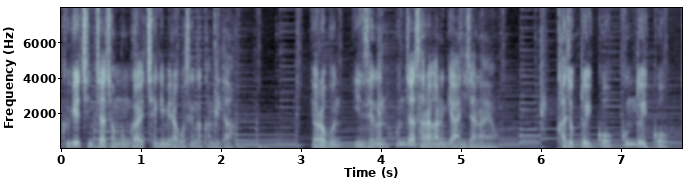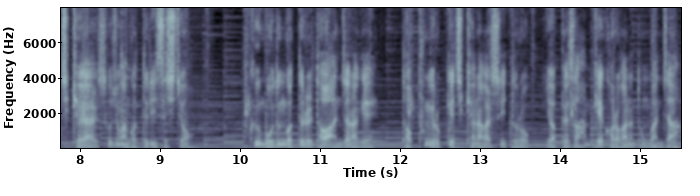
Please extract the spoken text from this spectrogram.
그게 진짜 전문가의 책임이라고 생각합니다. 여러분, 인생은 혼자 살아가는 게 아니잖아요. 가족도 있고 꿈도 있고 지켜야 할 소중한 것들이 있으시죠. 그 모든 것들을 더 안전하게, 더 풍요롭게 지켜나갈 수 있도록 옆에서 함께 걸어가는 동반자.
